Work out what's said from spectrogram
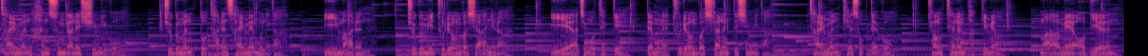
삶은 한순간의 쉼이고 죽음은 또 다른 삶의 문이다. 이 말은 죽음이 두려운 것이 아니라 이해하지 못했기 때문에 두려운 것이라는 뜻입니다. 삶은 계속되고 형태는 바뀌며 마음의 어비에은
